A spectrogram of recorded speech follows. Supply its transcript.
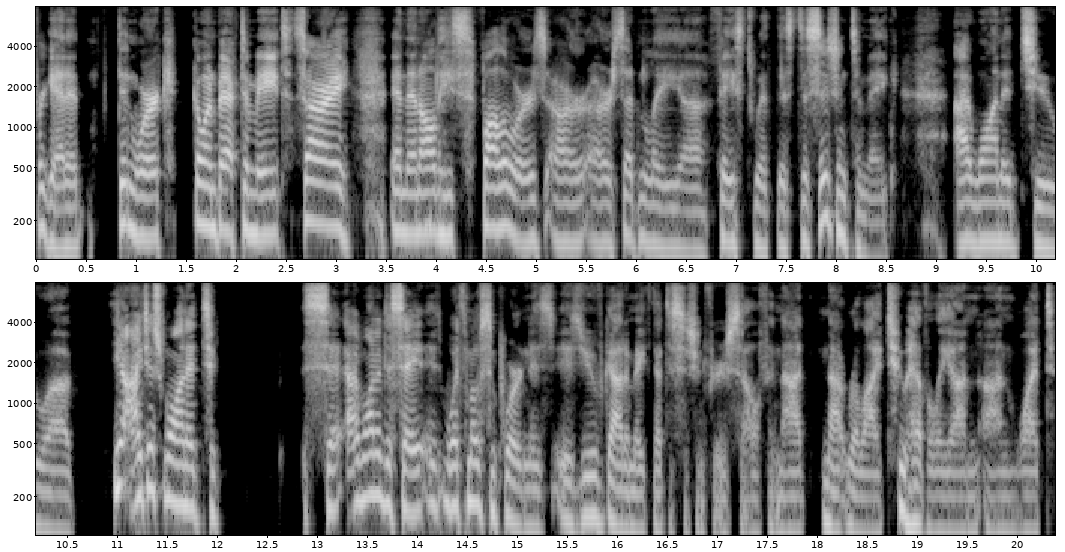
forget it didn't work going back to meat sorry. And then all these followers are are suddenly uh, faced with this decision to make. I wanted to uh, yeah i just wanted to say i wanted to say what's most important is is you've got to make that decision for yourself and not not rely too heavily on on what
